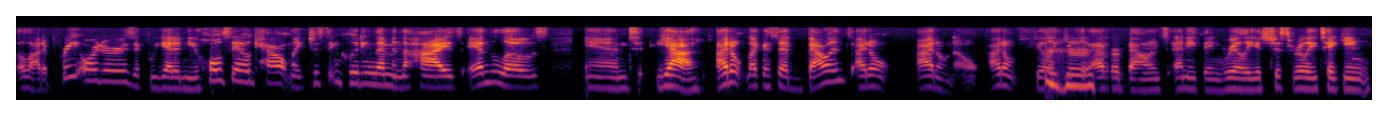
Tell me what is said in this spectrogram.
a lot of pre orders, if we get a new wholesale account, like just including them in the highs and the lows. And yeah i don't like i said balance i don't i don't know. I don't feel like you could mm-hmm. ever balance anything really. It's just really taking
